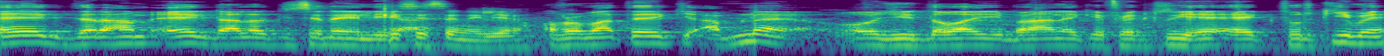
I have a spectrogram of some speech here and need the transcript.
ایک درہم ایک ڈالر کسی نے لیا کسی سے نہیں لیا۔ اور فرماتے ہیں کہ اپنے وہ جی دوائی بنانے کی فیکٹری ہے ایک ترکی میں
